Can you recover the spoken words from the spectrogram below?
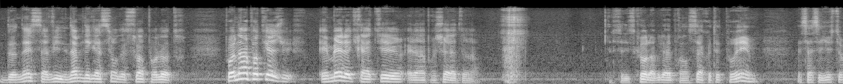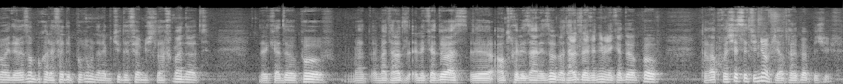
donner sa vie, une abnégation de soi pour l'autre. Pour n'importe quel juif, aimer les créatures et les rapprocher à la Torah. Ce discours, la Bible avait prononcé à côté de Purim, et ça c'est justement une des raisons pourquoi la fête de Purim, on a l'habitude de faire Mishlach Manot, les cadeaux aux pauvres, les cadeaux euh, entre les uns et les autres, les cadeaux aux pauvres, de rapprocher cette union qui est entre les peuples juifs.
